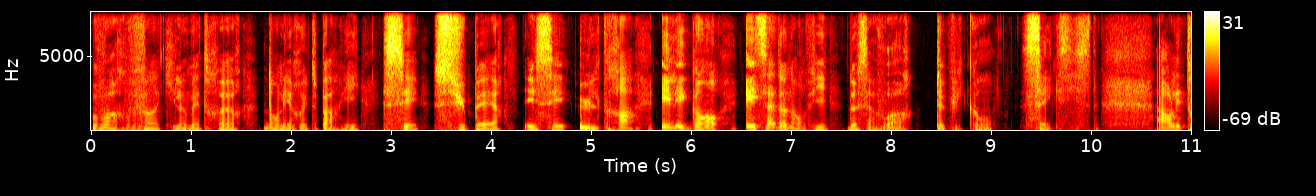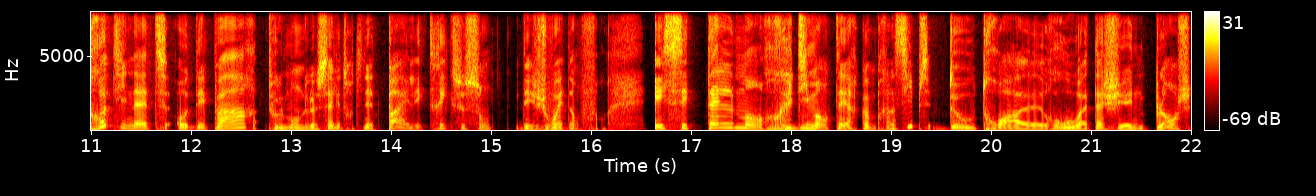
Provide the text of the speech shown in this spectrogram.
voire 20 km heure dans les rues de Paris. C'est super et c'est ultra élégant et ça donne envie de savoir depuis quand ça existe. Alors les trottinettes, au départ, tout le monde le sait, les trottinettes pas électriques, ce sont des jouets d'enfants. Et c'est tellement rudimentaire comme principe, deux ou trois euh, roues attachées à une planche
